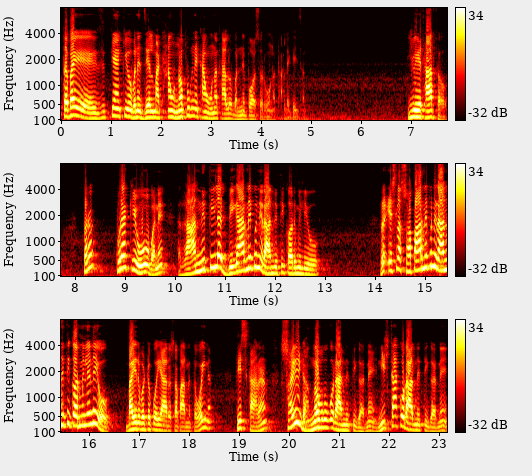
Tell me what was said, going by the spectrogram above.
तपाईँ त्यहाँ के हो भने जेलमा ठाउँ नपुग्ने ठाउँ हुन थाल्यो भन्ने बसहरू हुन थालेकै छन्। यो यथार्थ हो। तर कुरा के हो भने राजनीतिलाई बिगार्ने पनि राजनीति कर्मीले हो। र यसलाई सपार्ने पनि राजनीति कर्मीले नै हो। बाहिरबाट कोही आएर सपार्ने त होइन। त्यसकारण सही ढङ्गको राजनीति गर्ने निष्ठाको राजनीति गर्ने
